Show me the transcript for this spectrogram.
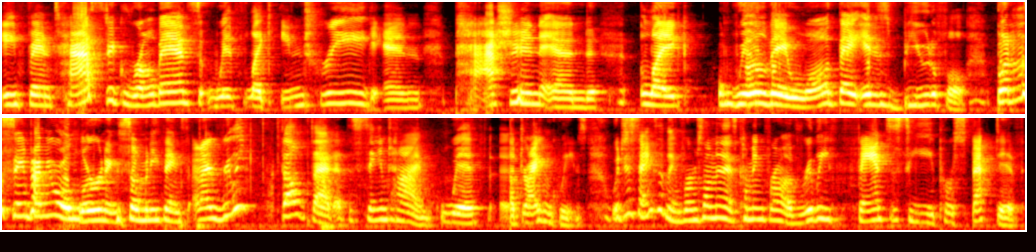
a fantastic romance with like intrigue and passion and like will they won't they it is beautiful but at the same time you are learning so many things and i really felt that at the same time with uh, dragon queens which is saying something from something that's coming from a really fantasy perspective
